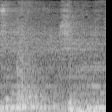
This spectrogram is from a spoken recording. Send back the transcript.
就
